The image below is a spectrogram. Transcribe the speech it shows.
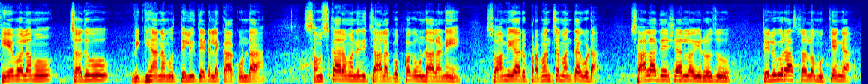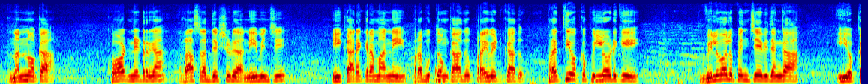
కేవలము చదువు విజ్ఞానము తెలివితేటలే కాకుండా సంస్కారం అనేది చాలా గొప్పగా ఉండాలని స్వామిగారు ప్రపంచమంతా కూడా చాలా దేశాల్లో ఈరోజు తెలుగు రాష్ట్రాల్లో ముఖ్యంగా నన్ను ఒక కోఆర్డినేటర్గా రాష్ట్ర అధ్యక్షుడిగా నియమించి ఈ కార్యక్రమాన్ని ప్రభుత్వం కాదు ప్రైవేట్ కాదు ప్రతి ఒక్క పిల్లోడికి విలువలు పెంచే విధంగా ఈ యొక్క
